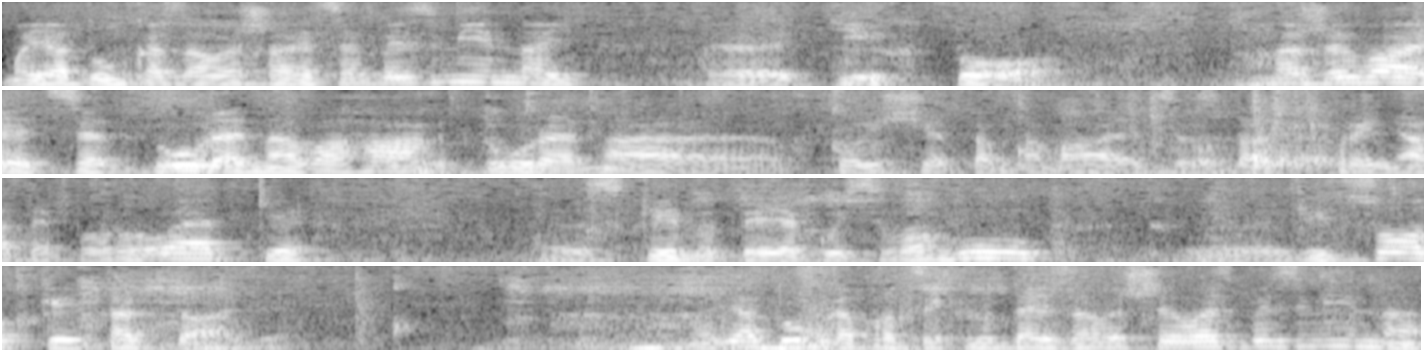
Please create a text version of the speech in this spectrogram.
моя думка залишається беззмінною. Е, ті, хто наживається, дуре на вагах, дуре на хто ще там намагається здати, прийняти по рулетки, е, скинути якусь вагу, е, відсотки і так далі. Моя думка про цих людей залишилась беззмінна.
